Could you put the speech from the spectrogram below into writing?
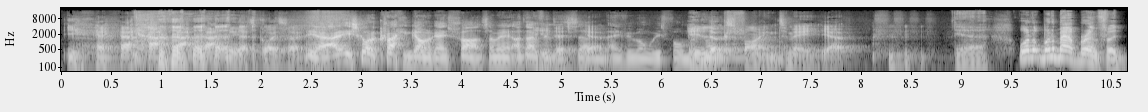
Yeah, that's quite so. Yeah, he's got a cracking goal against France. I mean, I don't he think did, there's um, yeah. anything wrong with his form. He looks fine to me. Yeah. yeah. What What about Brentford,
